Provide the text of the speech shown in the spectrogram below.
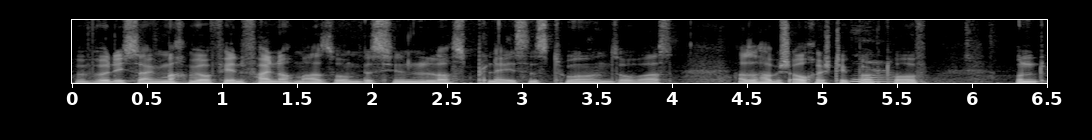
würde ich sagen, machen wir auf jeden Fall nochmal so ein bisschen Lost Places Tour und sowas. Also habe ich auch richtig Bock ja. drauf. Und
